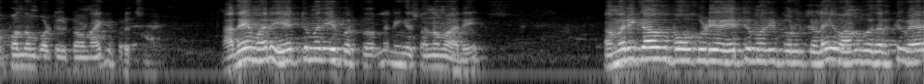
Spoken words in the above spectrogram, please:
ஒப்பந்தம் போட்டுக்கிட்டோம்னாக்கி பிரச்சனை அதே மாதிரி ஏற்றுமதியை பொறுத்தவரையில் நீங்கள் சொன்ன மாதிரி அமெரிக்காவுக்கு போகக்கூடிய ஏற்றுமதி பொருட்களை வாங்குவதற்கு வேற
